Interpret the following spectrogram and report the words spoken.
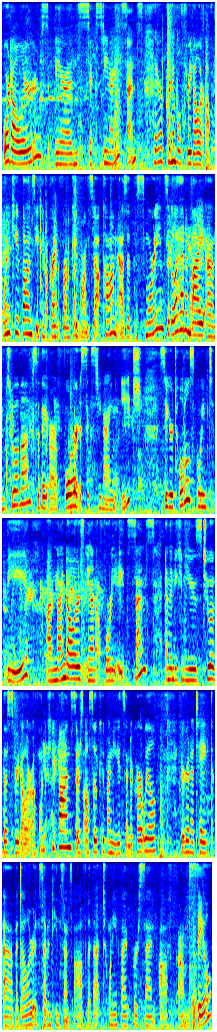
$4.69. They're printable $3 off one coupons. You can print from coupons.com as of this morning. So go ahead and buy um, two of them. So they are $4.69 each. So your total is going to be um, $9.48. And then you can use two of those $3 off one coupons. There's also a coupon you can send to Cartwheel. You're going to take um, $1.17 off with that 25% off um, sale.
